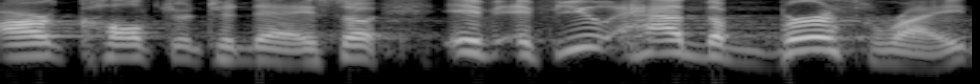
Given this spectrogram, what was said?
our culture today. So, if, if you had the birthright,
